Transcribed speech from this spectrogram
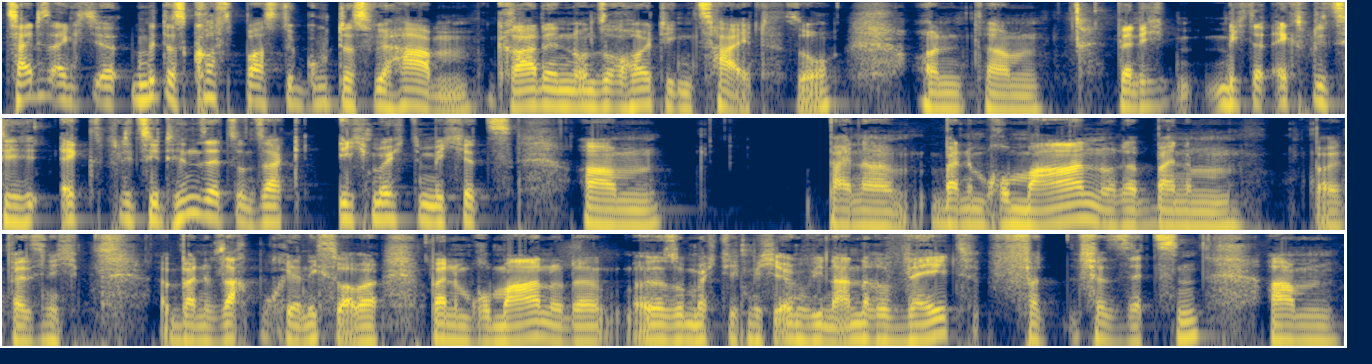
Zeit ist eigentlich mit das kostbarste Gut, das wir haben, gerade in unserer heutigen Zeit, so. Und ähm, wenn ich mich dann explizit, explizit hinsetze und sage, ich möchte mich jetzt ähm, bei, einer, bei einem Roman oder bei einem bei, weiß ich nicht, bei einem Sachbuch ja nicht so, aber bei einem Roman oder, oder so möchte ich mich irgendwie in eine andere Welt ver versetzen. Ähm,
